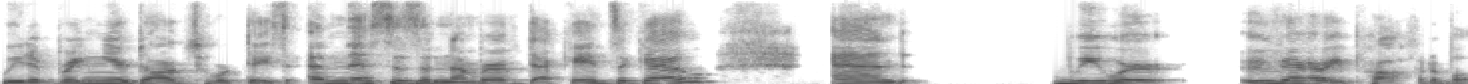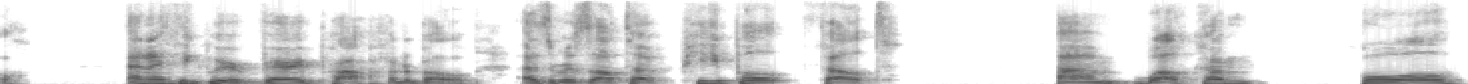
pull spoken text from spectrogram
We did bring your dog to work days, and this is a number of decades ago. And we were very profitable. And I think we were very profitable as a result of people felt um, welcome, whole.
